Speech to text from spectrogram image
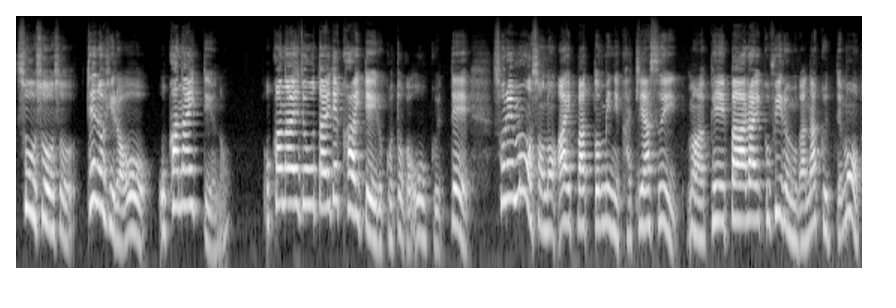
そうそうそう。手のひらを置かないっていうの？置かない状態で書いていることが多くって、それもその iPad mini 書きやすい、まあペーパーライクフィルムがなくっても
